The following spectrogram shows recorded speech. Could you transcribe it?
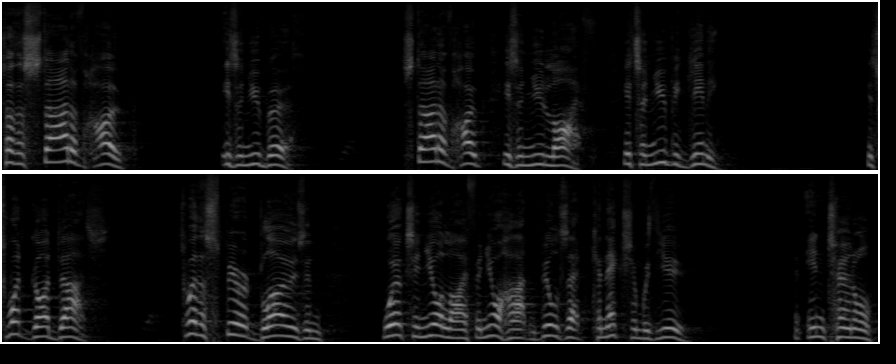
So the start of hope is a new birth. Start of hope is a new life. It's a new beginning. It's what God does. It's where the Spirit blows and works in your life and your heart and builds that connection with you, that internal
